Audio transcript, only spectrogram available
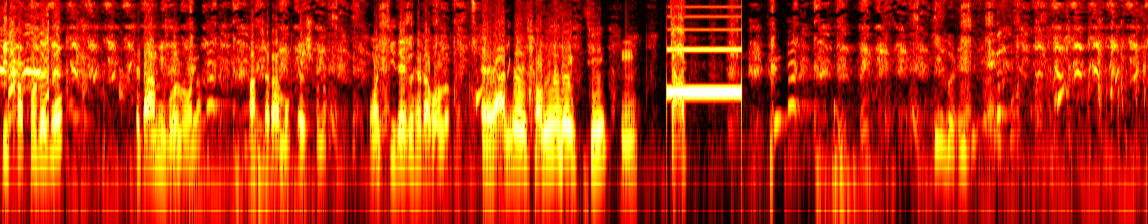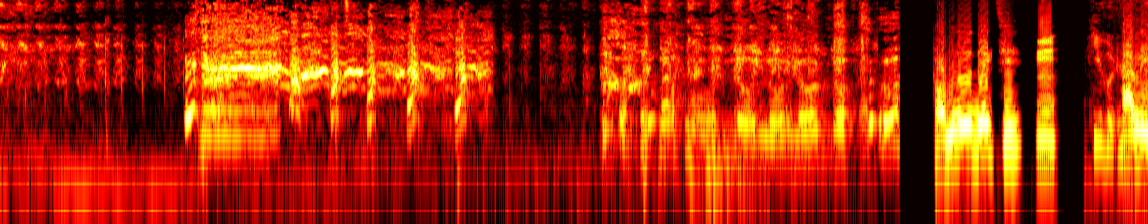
কি স্বপ্ন দেখলে? সেটা আমি বলব না। বাচ্চাটার মুখে শোনো। তোমার কি দেখলে সেটা বলো। রাতে স্বপ্ন দেখছি। হুম? স্বপ্ন তো দেখছি। আমি।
